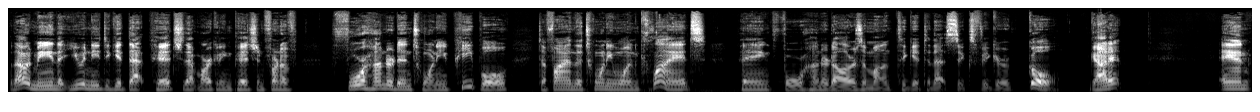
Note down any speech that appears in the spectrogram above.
Well, that would mean that you would need to get that pitch, that marketing pitch, in front of 420 people to find the 21 clients paying $400 a month to get to that six figure goal. Got it? And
